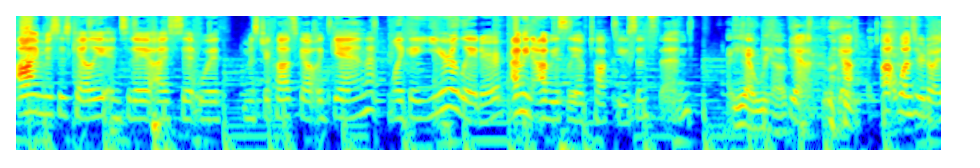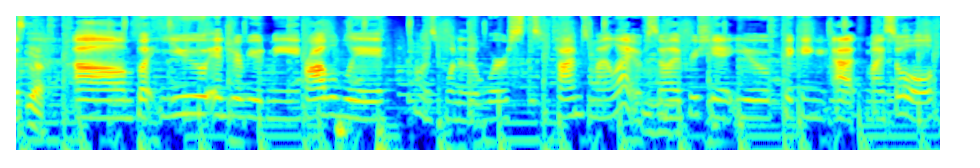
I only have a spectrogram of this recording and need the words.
I'm Mrs. Kelly, and today I sit with Mr. Klatsko again, like a year later. I mean, obviously, I've talked to you since then. Yeah, we have. Yeah, yeah. Uh, once or twice. Yeah. Um, but you interviewed me probably it was one of the worst times of my life. So I appreciate you picking at my soul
